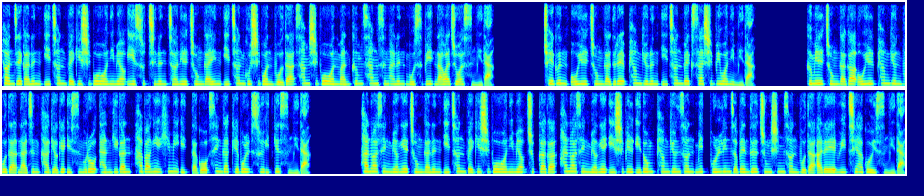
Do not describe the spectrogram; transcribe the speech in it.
현재가는 2125원이며 이 수치는 전일 종가인 2090원보다 35원만큼 상승하는 모습이 나와주었습니다. 최근 5일 종가들의 평균은 2142원입니다. 금일 종가가 5일 평균보다 낮은 가격에 있으므로 단기간 하방이 힘이 있다고 생각해 볼 수 있겠습니다. 한화생명의 종가는 2125원이며 주가가 한화생명의 20일 이동 평균선 및 볼린저밴드 중심선보다 아래에 위치하고 있습니다.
